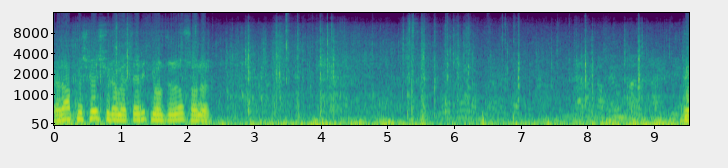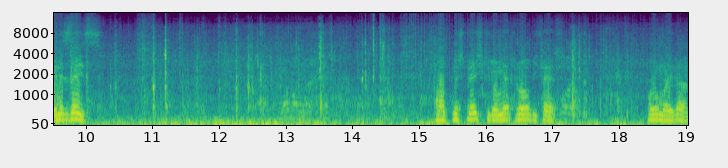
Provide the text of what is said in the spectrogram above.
Evet 65 kilometrelik yolculuğun sonu. Denizdeyiz. ...65 kilometre biter. Oh my god.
